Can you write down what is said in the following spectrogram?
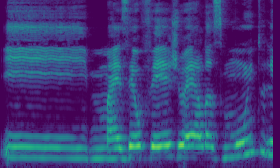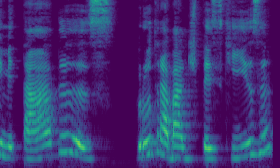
E, mas eu vejo elas muito limitadas para o trabalho de pesquisa.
